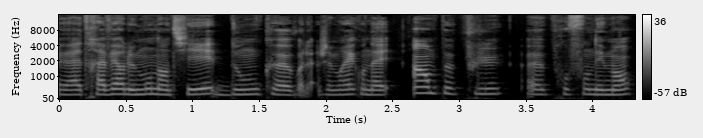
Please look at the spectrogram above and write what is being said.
euh, à travers le monde entier. Donc euh, voilà, j'aimerais qu'on aille un peu plus euh, profondément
